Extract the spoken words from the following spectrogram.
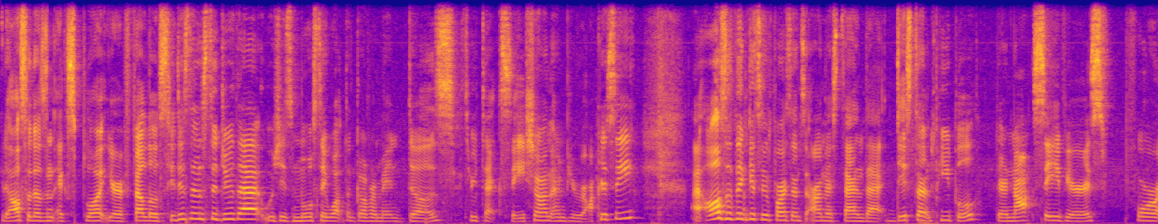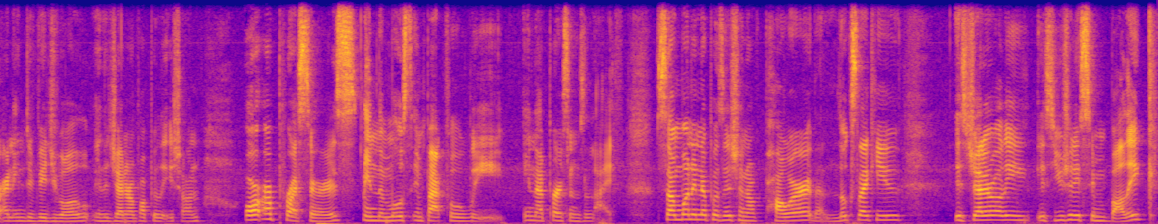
It also doesn't exploit your fellow citizens to do that, which is mostly what the government does through taxation and bureaucracy. I also think it's important to understand that distant people, they're not saviors for an individual in the general population or oppressors in the most impactful way in a person's life. Someone in a position of power that looks like you is generally is usually symbolic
